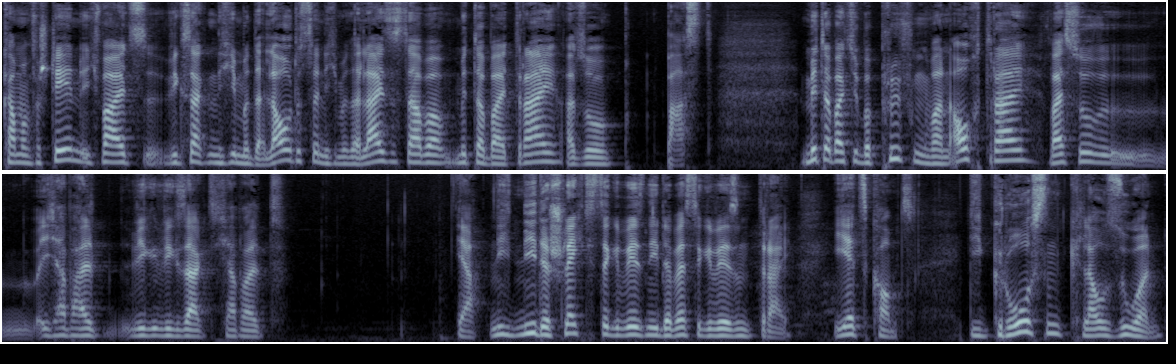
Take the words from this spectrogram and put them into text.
Kann man verstehen. Ich war jetzt, wie gesagt, nicht immer der lauteste, nicht immer der leiseste, aber Mitarbeit 3, also passt. Mitarbeitsüberprüfungen waren auch 3, weißt du, ich habe halt, wie, wie gesagt, ich habe halt ja, nie, nie der schlechteste gewesen, nie der beste gewesen. Drei. Jetzt kommt's. Die großen Klausuren.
